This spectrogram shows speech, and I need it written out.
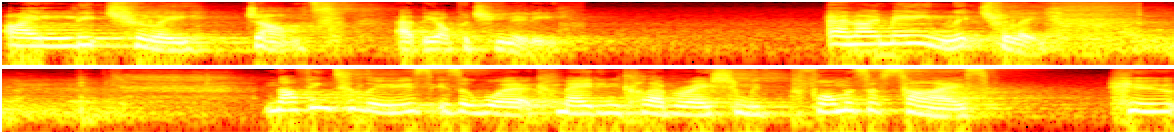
I literally jumped at the opportunity. And I mean literally. Nothing to Lose is a work made in collaboration with Performers of Size, who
